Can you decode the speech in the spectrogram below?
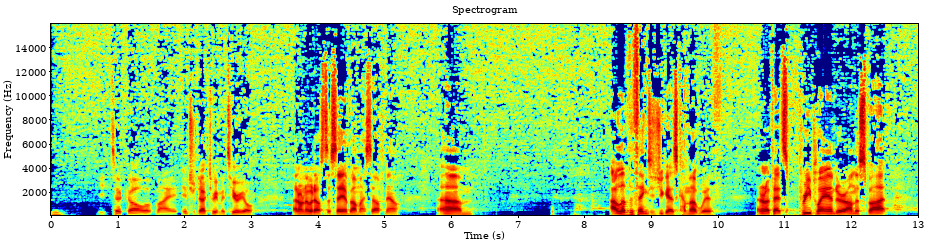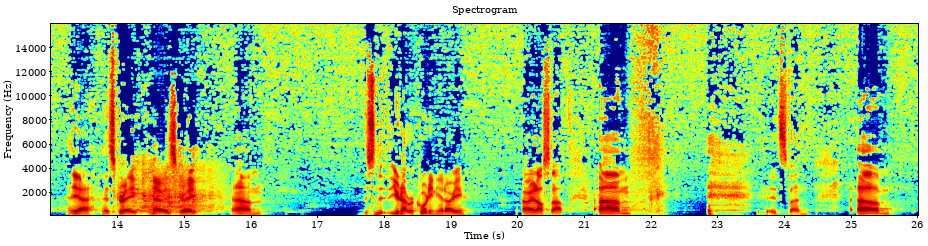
He took all of my introductory material. I don't know what else to say about myself now. Um, I love the things that you guys come up with. I don't know if that's pre planned or on the spot. Yeah, that's great. No, it's great. Um, this, you're not recording yet, are you? All right, I'll stop. Um, it's fun.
